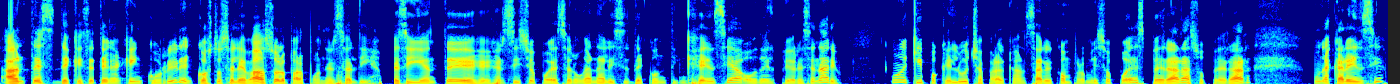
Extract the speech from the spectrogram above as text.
antes de que se tengan que incurrir en costos elevados solo para ponerse al día. El siguiente ejercicio puede ser un análisis de contingencia o del peor escenario. Un equipo que lucha para alcanzar el compromiso puede esperar a superar una carencia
